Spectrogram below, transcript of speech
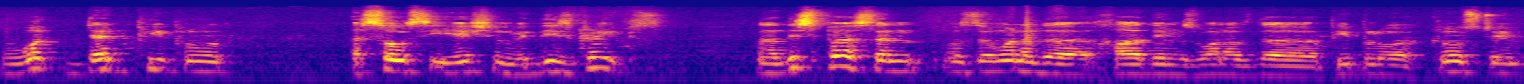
what dead people association with these grapes? Now, this person was one of the khadims, one of the people who were close to him.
